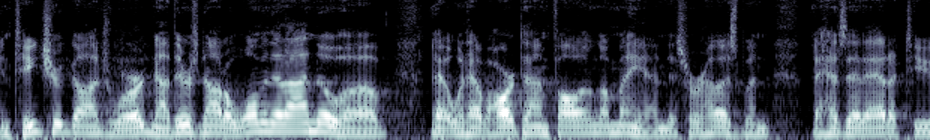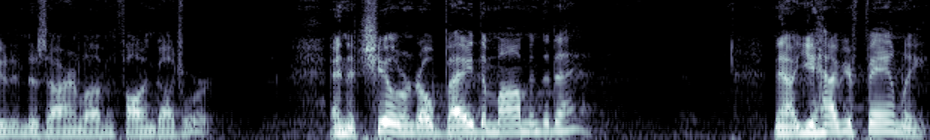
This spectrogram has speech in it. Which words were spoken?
and teach her God's word. Now, there's not a woman that I know of that would have a hard time following a man that's her husband that has that attitude and desire and love and following God's word. And the children obey the mom and the dad. Now, you have your family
